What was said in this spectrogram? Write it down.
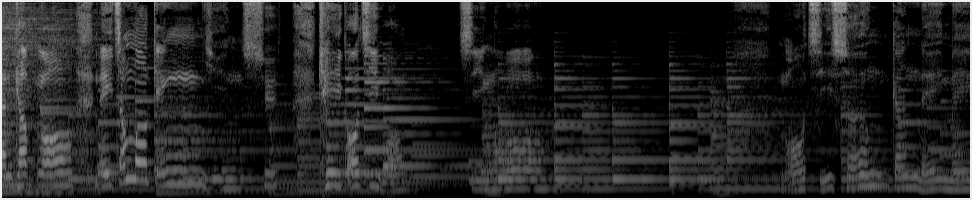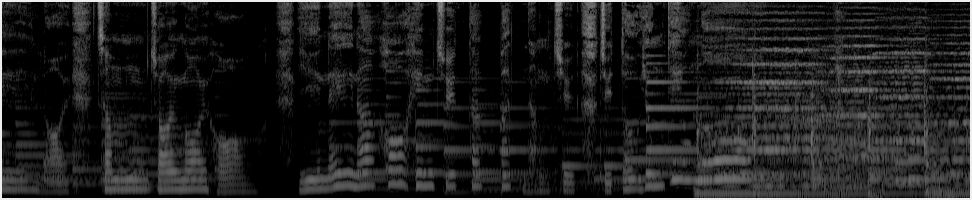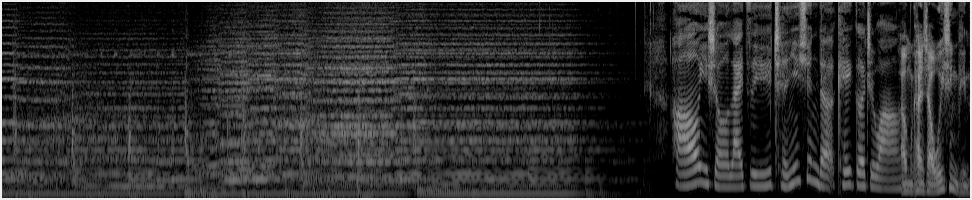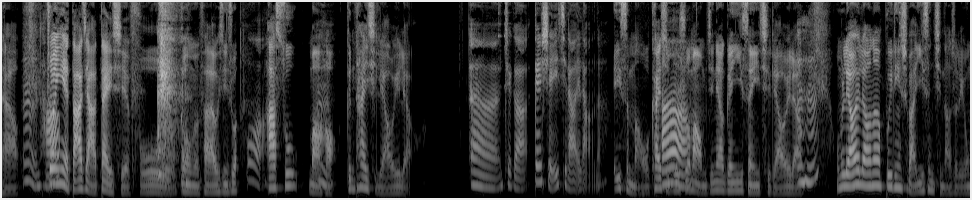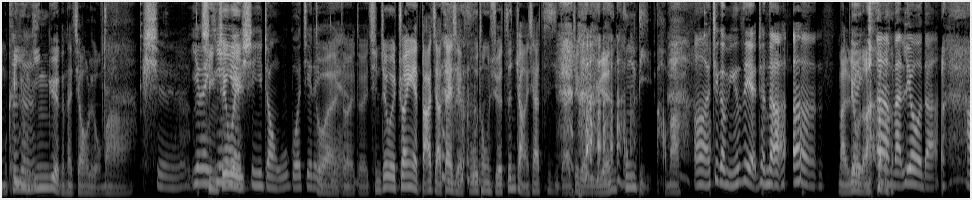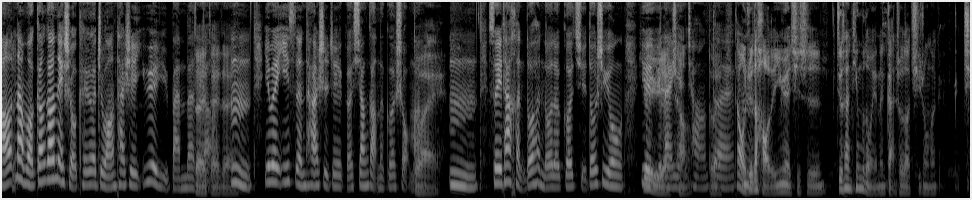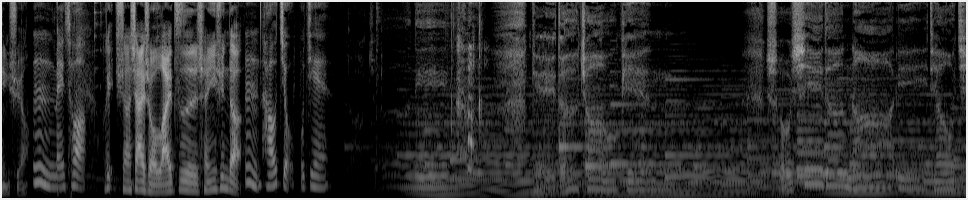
人及我，你怎么竟然說 K 歌之王是我？我只想跟你未來浸在愛河，而你那呵欠絕得不能絕，絕到溶掉我。好，一首来自于陈奕迅的《K 歌之王》。来，我们看一下微信平台啊，嗯，专业打假代写服务跟我们发来微信说，阿苏嘛好，跟他一起聊一聊。嗯，这个跟谁一起聊一聊呢？o 森嘛，我开始不是说嘛，我们今天要跟 Eason 一起聊一聊。我们聊一聊呢，不一定是把 Eason 请到这里，我们可以用音乐跟他交流嘛。是因为音乐是一种无国界的音乐，对对对，请这位专业打假代写服务同学增长一下自己的这个语言 功底，好吗？嗯，这个名字也真的，嗯，蛮溜的，蛮溜的。好，那么刚刚那首《K 歌之王》，它是粤语版本的，对对对，嗯，因为 e a s o n 他是这个香港的歌手嘛，对，嗯，所以他很多很多的歌曲都是用粤语来演唱，对。但我觉得好的音乐，其实就算听不懂，也能感受到其中的。情绪啊。嗯，没错。OK，就像下一首来自陈奕迅的《嗯好久不见》。你给的照片，熟悉的那一条街，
